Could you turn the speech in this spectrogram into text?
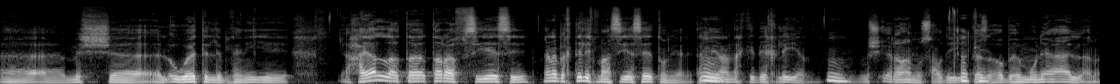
آه، مش آه القوات اللبنانية. حيلا طرف سياسي. أنا بختلف مع سياساتهم يعني تحديدا عم نحكي داخليا مم. مش إيران وسعودية وكذا هو بهموني أقل أنا.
